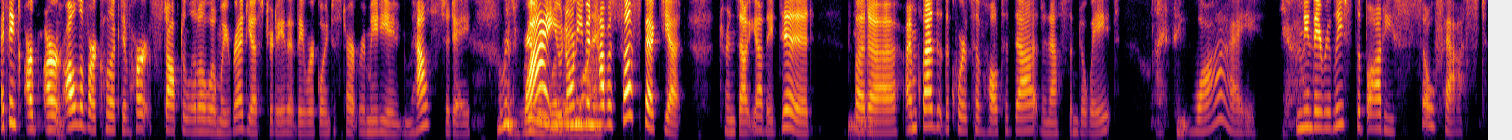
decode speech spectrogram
I think our, our all of our collective hearts stopped a little when we read yesterday that they were going to start remediating the house today. I was really why you don't even have a suspect yet? Turns out, yeah, they did. But uh, I'm glad that the courts have halted that and asked them to wait. I think why. Yeah. I mean, they released the bodies so fast.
